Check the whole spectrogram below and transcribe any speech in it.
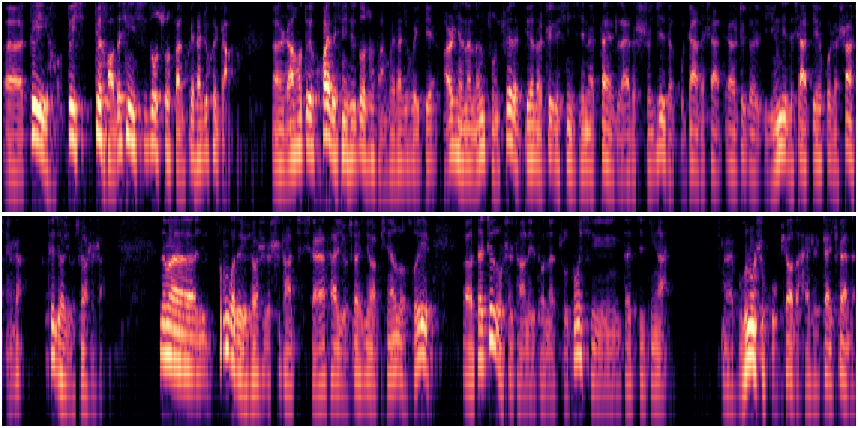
呃，对好对对好的信息做出反馈，它就会涨。呃，然后对坏的信息做出反馈，它就会跌，而且呢，能准确的跌到这个信息呢带来的实际的股价的下，呃，这个盈利的下跌或者上行上，这叫有效市场。那么中国的有效市市场显然它有效性要偏弱，所以呃在这种市场里头呢，主动型的基金啊。哎，无论是股票的还是债券的，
